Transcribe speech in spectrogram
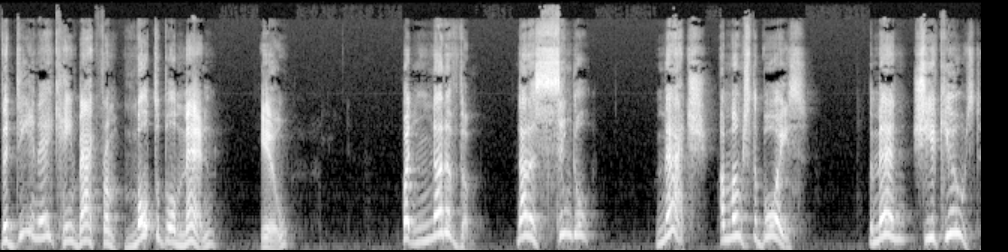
The DNA came back from multiple men, ew, but none of them, not a single match amongst the boys, the men she accused.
